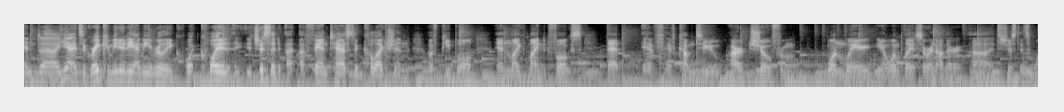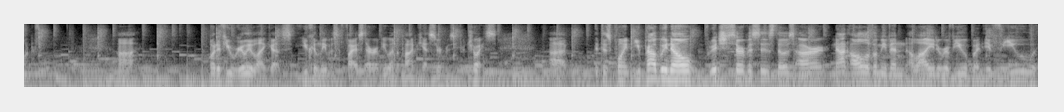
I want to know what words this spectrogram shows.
and uh, yeah, it's a great community. I mean, really, quite, quite. It's just a, a fantastic collection of people and like-minded folks that have, have come to our show from one way, you know, one place or another. Uh, it's just, it's wonderful. Uh, but if you really like us, you can leave us a five-star review on the podcast service of your choice. Uh, at this point, you probably know which services those are. Not all of them even allow you to review, but if you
